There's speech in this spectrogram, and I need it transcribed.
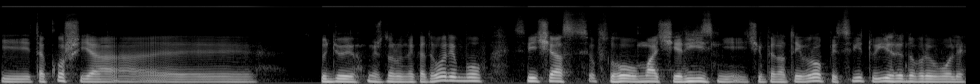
і також я е, суддєю міжнародної категорії був свій час, обслуговував матчі різні чемпіонати Європи, світу, ігри доброї волі.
